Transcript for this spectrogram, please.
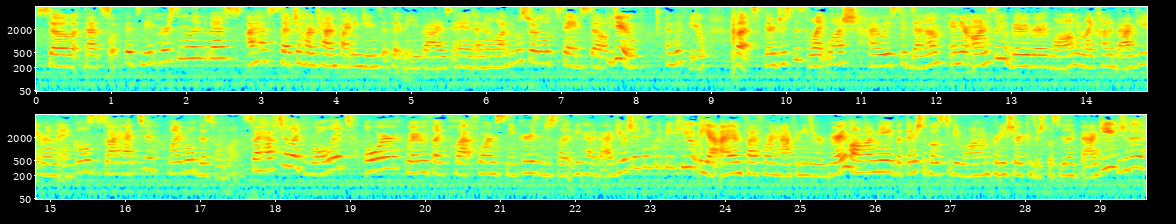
So that's what fits me personally the best. I have such a hard time finding jeans that fit me, you guys. And I know a lot of people struggle with the same. So if you do, I'm with you. But they're just this light wash high-waisted denim and they're honestly very, very long and like kind of baggy around the ankles. So I had to, well I rolled this one once. So I have to like roll it or wear with like platform sneakers and just let it be kind of baggy, which I think would be cute. But yeah, I am five four and a half and these are very long on me, but they're supposed to be long, I'm pretty sure, because they're supposed to be like baggy. These are the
